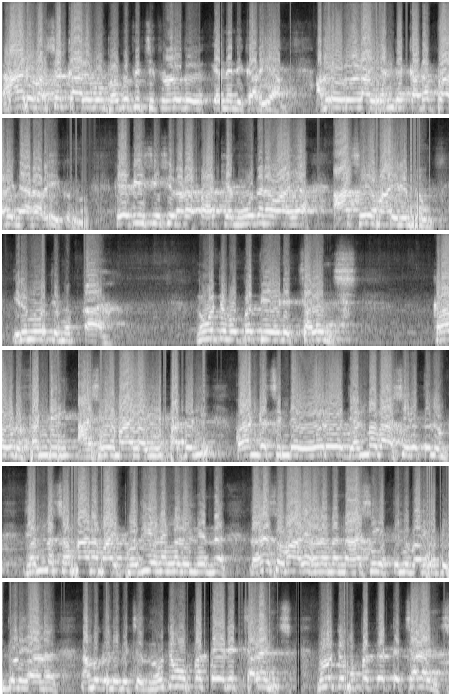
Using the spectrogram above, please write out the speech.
നാല് വർഷക്കാലവും പ്രവർത്തിച്ചിട്ടുള്ളത് എന്ന് എനിക്കറിയാം അവരോടുള്ള എന്റെ കടപ്പാട് ഞാൻ അറിയിക്കുന്നു. കെ പി സി സി നടപ്പാക്കിയ നൂതനമായ ആശയമായിരുന്നു ഇരുന്നൂറ്റി മുപ്പ നൂറ്റി മുപ്പത്തിയേഴ് ചലഞ്ച് ക്രൗഡ് ഫണ്ടിംഗ് ആശയമായ ഈ പദ്ധതി കോൺഗ്രസിന്റെ ഓരോ ജന്മവാർഷികത്തിലും ജന്മസമ്മാനമായി പൊതുജനങ്ങളിൽ നിന്ന് ധനസമാഹരണമെന്ന ആശയത്തിന് വലിയ പിന്തുണയാണ് നമുക്ക് ലഭിച്ചത്. നൂറ്റി മുപ്പത്തേഴ് ചലഞ്ച് നൂറ്റി മുപ്പത്തെട്ട് ചലഞ്ച്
